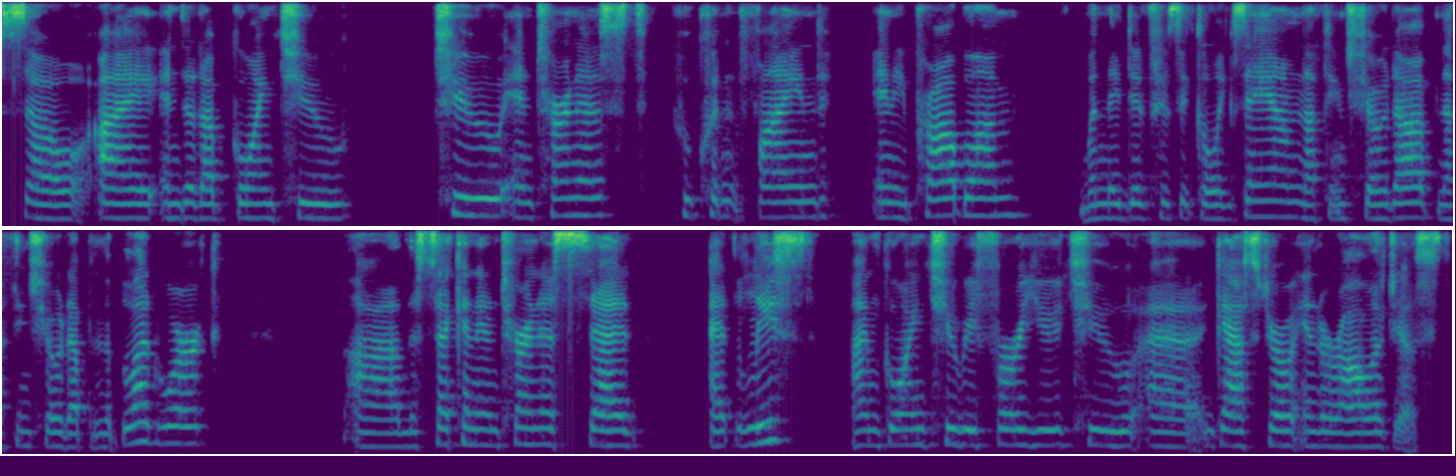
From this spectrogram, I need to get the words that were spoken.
so I ended up going to two internists who couldn't find any problem. When they did physical exam, nothing showed up, nothing showed up in the blood work. Uh, the second internist said, at least I'm going to refer you to a gastroenterologist.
